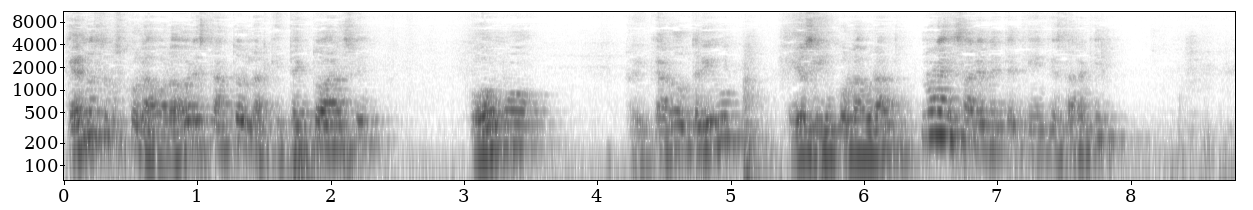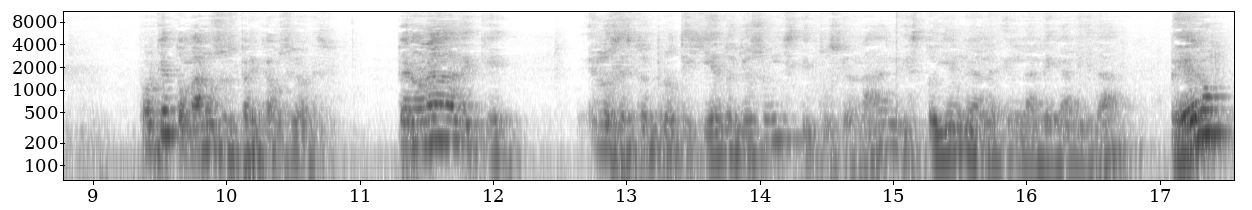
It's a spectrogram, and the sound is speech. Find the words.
que nuestros colaboradores, tanto el arquitecto Arce como Ricardo Trigo, ellos siguen colaborando. No necesariamente tienen que estar aquí. Porque tomaron sus precauciones. Pero nada de que los estoy protegiendo. Yo soy institucional estoy en la, en la legalidad. Pero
